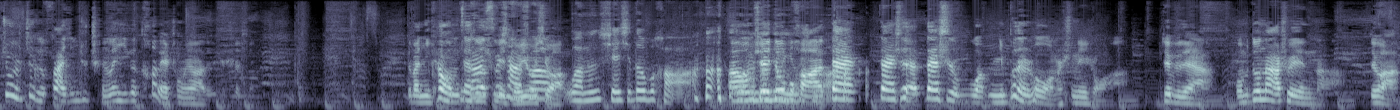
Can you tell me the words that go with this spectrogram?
就是这个发型就成了一个特别重要的一个事情，对吧？你看我们在座四位多优秀 啊！我们学习都不好啊？啊，我们学习都不好啊，但但是但是我你不能说我们是那种啊，对不对啊？我们都纳税呢，对吧？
